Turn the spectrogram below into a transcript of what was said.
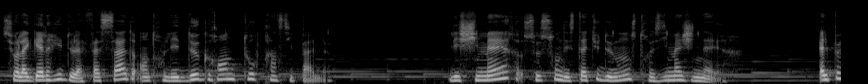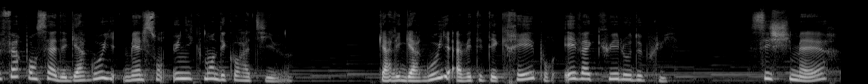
sur la galerie de la façade entre les deux grandes tours principales. Les chimères, ce sont des statues de monstres imaginaires. Elles peuvent faire penser à des gargouilles, mais elles sont uniquement décoratives. Car les gargouilles avaient été créées pour évacuer l'eau de pluie. Ces chimères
